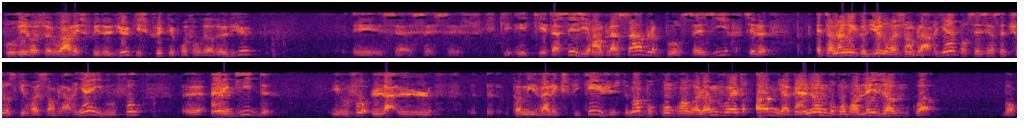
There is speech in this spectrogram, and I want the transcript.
pour y recevoir l'Esprit de Dieu qui scrute les profondeurs de Dieu, et, qui, est assez irremplaçable pour saisir. Le, étant donné que Dieu ne ressemble à rien, pour saisir cette chose qui ne ressemble à rien, il vous faut euh, un guide. Il vous faut, comme il va l'expliquer justement, pour comprendre l'homme, il faut être homme. Il n'y a qu'un homme pour comprendre les hommes, quoi. Bon,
